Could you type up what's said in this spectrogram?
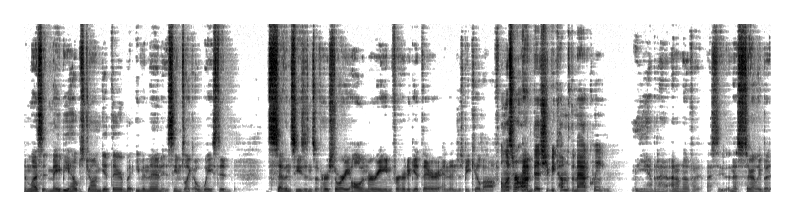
Unless it maybe helps Jon get there, but even then, it seems like a wasted seven seasons of her story all in Meereen for her to get there and then just be killed off. Unless her arc and- that she becomes the Mad Queen. Yeah, but I, I don't know if I, I see that necessarily, but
